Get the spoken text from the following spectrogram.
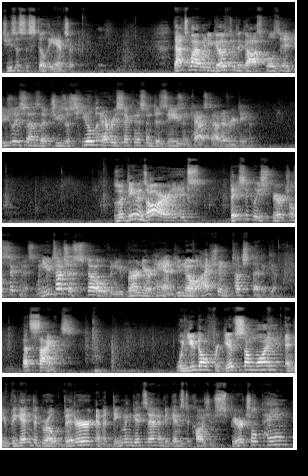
Jesus is still the answer. That's why when you go through the Gospels, it usually says that Jesus healed every sickness and disease and cast out every demon. Because what demons are, it's basically spiritual sickness. When you touch a stove and you burn your hand, you know, I shouldn't touch that again. That's science. When you don't forgive someone and you begin to grow bitter and a demon gets in and begins to cause you spiritual pain,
